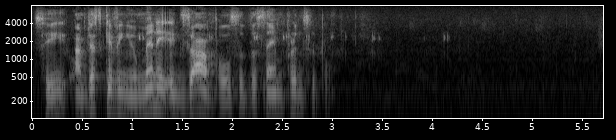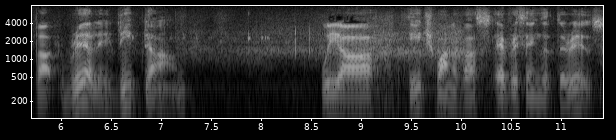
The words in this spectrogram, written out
See, I'm just giving you many examples of the same principle. But really, deep down, we are, each one of us, everything that there is.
